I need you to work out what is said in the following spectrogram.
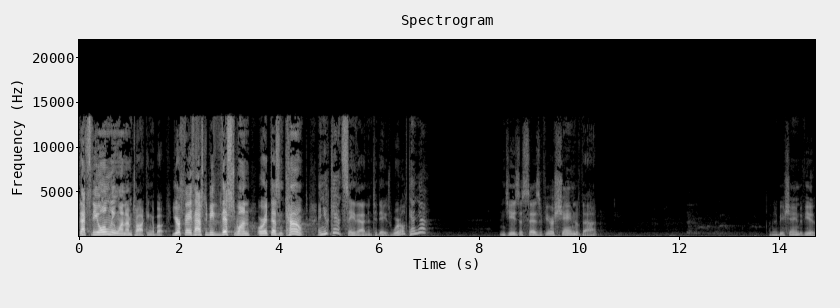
That's the only one I'm talking about. Your faith has to be this one or it doesn't count. And you can't say that in today's world, can you? And Jesus says, if you're ashamed of that, I'm going to be ashamed of you.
